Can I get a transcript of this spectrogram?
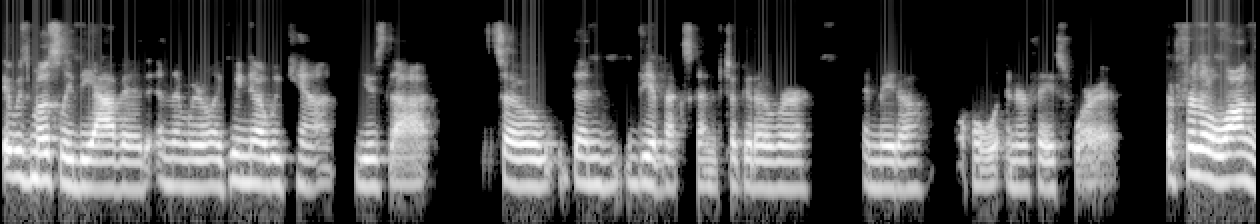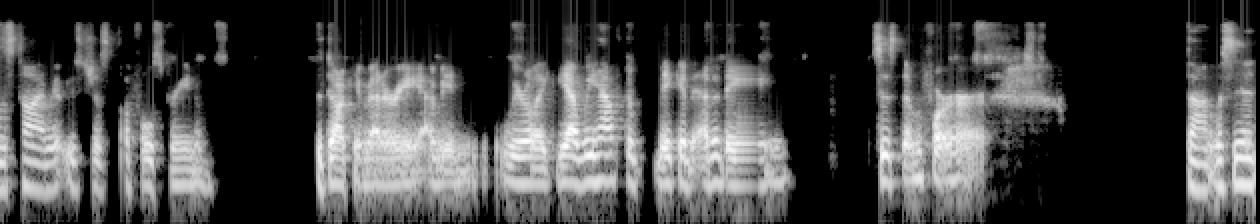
it was mostly the avid and then we were like we know we can't use that so then vfx kind of took it over and made a whole interface for it but for the longest time it was just a full screen of the documentary i mean we were like yeah we have to make an editing system for her that was it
